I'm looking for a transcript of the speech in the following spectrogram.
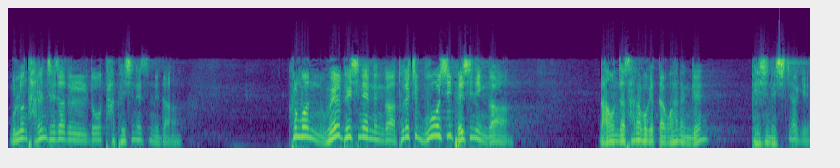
물론 다른 제자들도 다 배신했습니다. 그러면 왜 배신했는가? 도대체 무엇이 배신인가? 나 혼자 살아보겠다고 하는 게 배신의 시작이에요.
